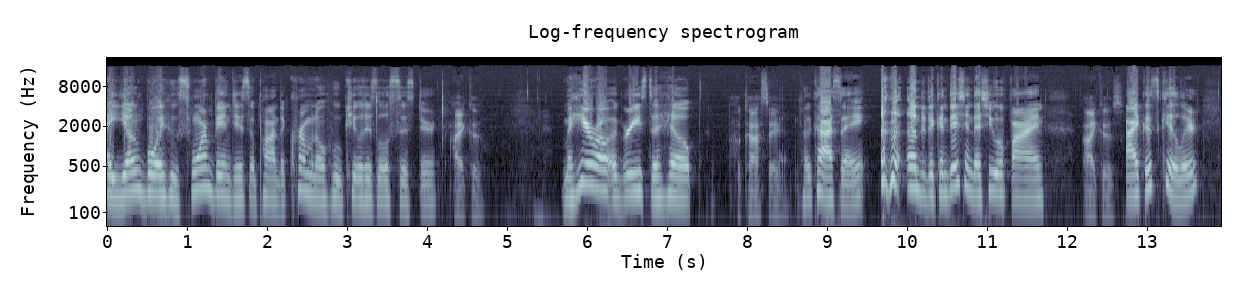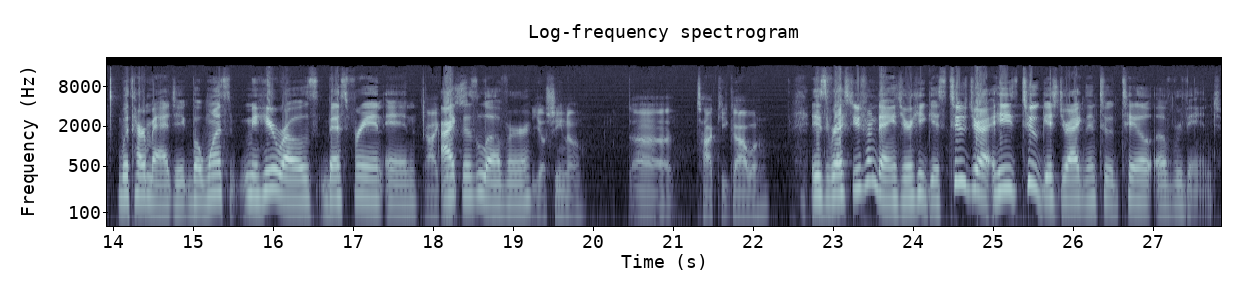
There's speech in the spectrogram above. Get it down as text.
a young boy who sworn vengeance upon the criminal who killed his little sister. Aika. Mahiro agrees to help Hakase. Hikase under the condition that she will find Aika's. Aika's killer with her magic, but once Mihiro's best friend and Aika's. Aika's lover Yoshino. Uh, Takigawa. is rescued from danger, he gets too dra- he too gets dragged into a tale of revenge.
